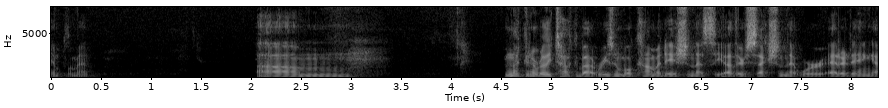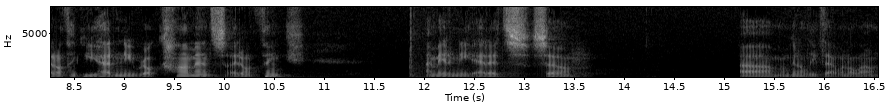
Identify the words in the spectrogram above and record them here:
implement. Um, I'm not going to really talk about reasonable accommodation. That's the other section that we're editing. I don't think you had any real comments. I don't think I made any edits, so um, I'm going to leave that one alone,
